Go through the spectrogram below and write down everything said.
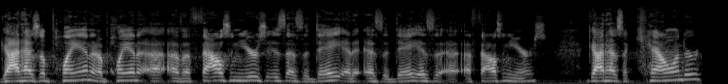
God has a plan, and a plan uh, of a thousand years is as a day, and as a day is a, a thousand years. God has a calendar,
